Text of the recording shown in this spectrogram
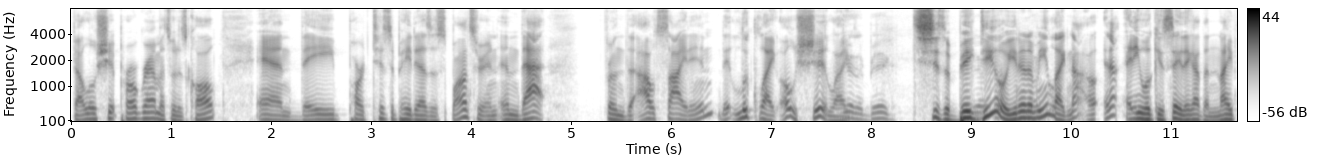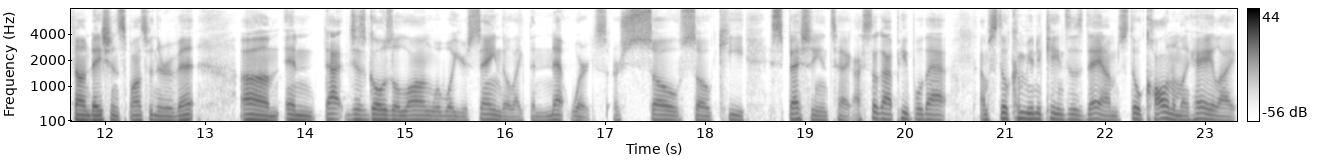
fellowship program. That's what it's called, and they participated as a sponsor, and and that." From the outside in, it looked like, oh shit, like guys are big. it's just a big deal. You know what I mean? Like not, not anyone can say they got the Knight Foundation sponsoring their event. Um, and that just goes along with what you're saying though. Like the networks are so, so key, especially in tech. I still got people that I'm still communicating to this day. I'm still calling them like, Hey, like,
